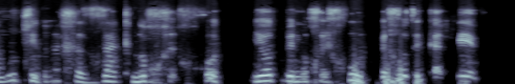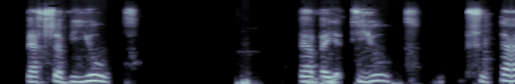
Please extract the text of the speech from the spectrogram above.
עמוד שדרה חזק, נוכחות, להיות בנוכחות, בחוזק הלב, בעכשוויות, בהווייתיות פשוטה,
